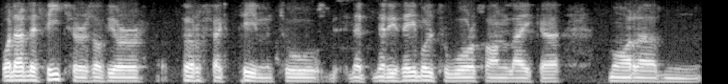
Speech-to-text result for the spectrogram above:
what are the features of your perfect team to that, that is able to work on like a more um,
